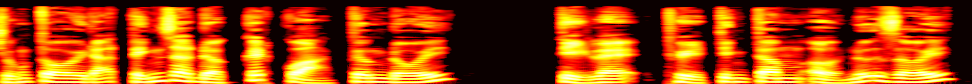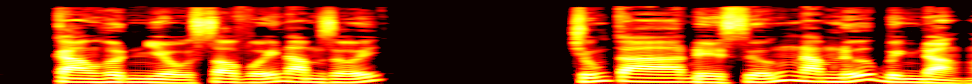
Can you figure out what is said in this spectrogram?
chúng tôi đã tính ra được kết quả tương đối tỷ lệ thủy tinh tâm ở nữ giới cao hơn nhiều so với nam giới. Chúng ta đề xướng nam nữ bình đẳng,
